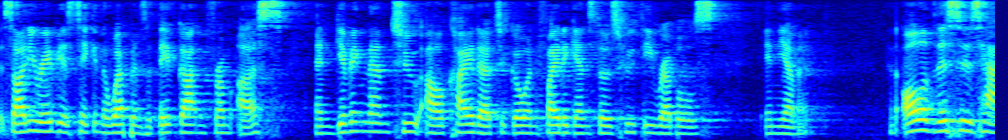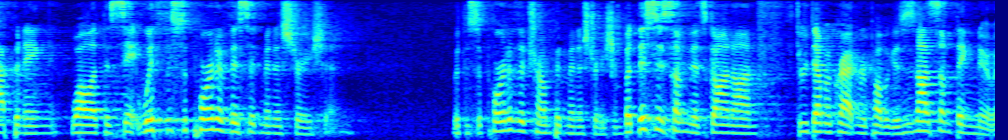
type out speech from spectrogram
that Saudi Arabia has taken the weapons that they've gotten from us and giving them to Al Qaeda to go and fight against those Houthi rebels in Yemen. And all of this is happening while at the same, with the support of this administration, with the support of the Trump administration. But this is something that's gone on through Democrat and Republicans. This is not something new.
